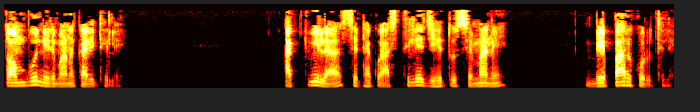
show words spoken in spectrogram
ତମ୍ବୁ ନିର୍ମାଣକାରୀ ଥିଲେ। ଆକ୍ୱିଲା ସେଠାକୁ ଆସିଥିଲେ ଯେହେତୁ ସେମାନେ ବେପାର କରୁଥିଲେ।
